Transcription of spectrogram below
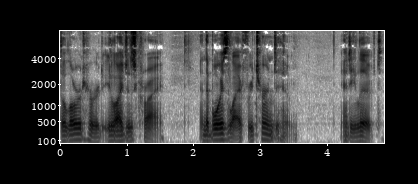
the Lord heard Elijah's cry, and the boy's life returned to him, and he lived.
